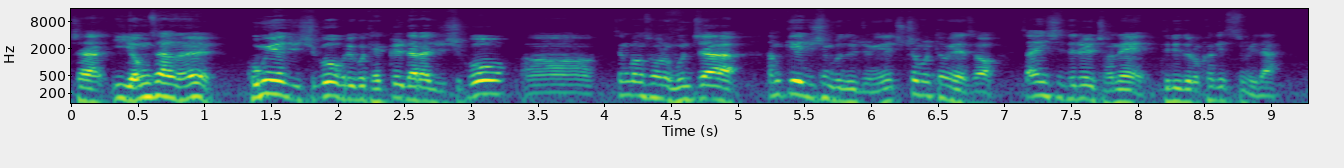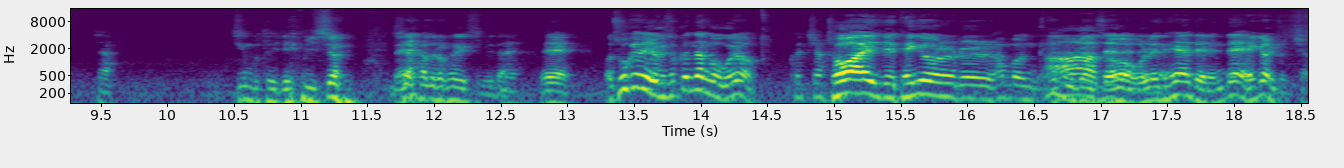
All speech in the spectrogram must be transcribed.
자, 이 영상을 공유해 주시고 그리고 댓글 달아 주시고 어, 생방송으로 문자 함께 해 주신 분들 중에 추첨을 통해서 사인 CD를 전해 드리도록 하겠습니다. 자, 지금부터 이제 미션 네. 시작하도록 하겠습니다. 네. 네. 어, 소개는 여기서 끝난 거고요. 그렇죠. 저와 이제 대결을 한번 아, 해보면서 네네네네. 원래는 해야 되는데 대결 좋죠.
